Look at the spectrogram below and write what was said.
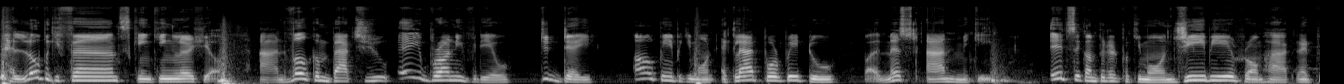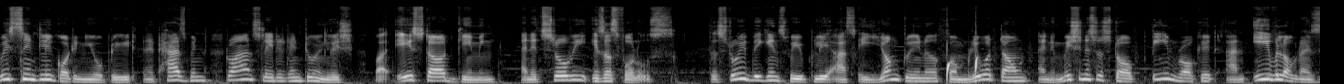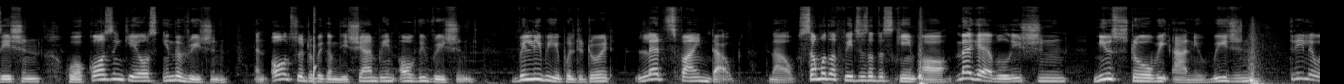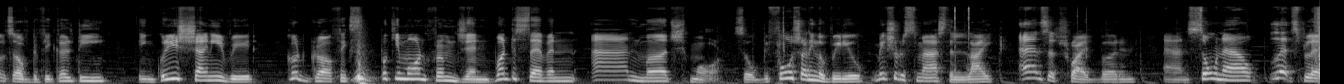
Hello Pokey fans, King Kingler here and welcome back to a brand new video. Today, I'll play Pokemon Eclat Pourpre 2 by Myst and Mickey. It's a completed Pokemon GBA ROM hack and it recently got a new update and it has been translated into English by A-Star Gaming and its story is as follows. The story begins you play as a young trainer from River Town and your mission is to stop Team Rocket, an evil organization who are causing chaos in the region and also to become the champion of the region. Will you be able to do it? Let's find out. Now, some of the features of this game are Mega Evolution, new story and new region, 3 levels of difficulty, increased shiny rate, good graphics, Pokemon from Gen 1 to 7 and much more. So before starting the video, make sure to smash the like and subscribe button. And so now, let's play!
